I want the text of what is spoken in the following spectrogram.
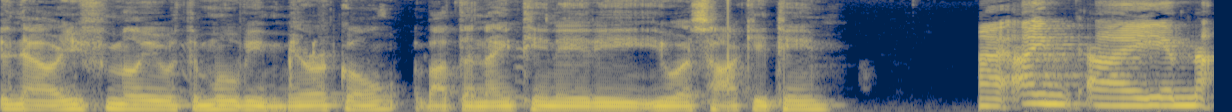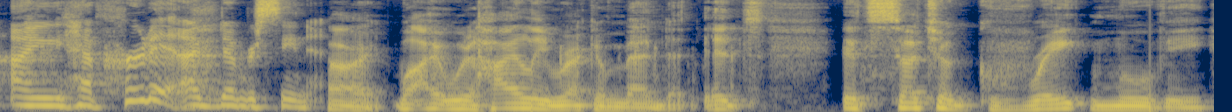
Now, are you familiar with the movie Miracle about the 1980 U.S. hockey team? I, I, I am I have heard it. I've never seen it. All right. Well, I would highly recommend it. It's it's such a great movie,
